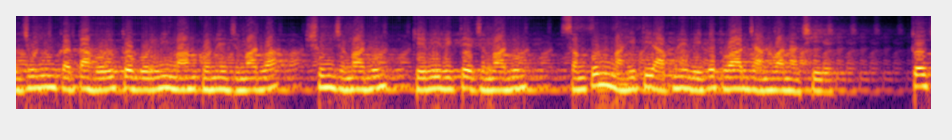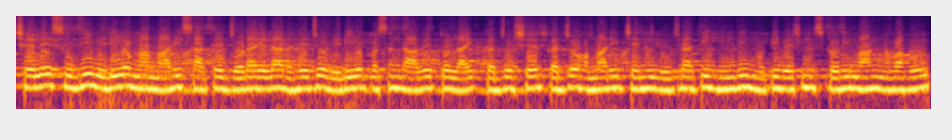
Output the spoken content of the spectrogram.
ઉજવણું કરતા હોય તો ગોળની માંગ કોને જમાડવા, શું જમાડવું, કેવી રીતે જમાડવું, સંપૂર્ણ માહિતી આપણે વિગતવાર જાણવાના છીએ. તો છેલ્લે સુધી વિડીયોમાં મારી સાથે જોડાયેલા રહેજો. વીડિયો પસંદ આવે તો લાઈક કરજો, શેર કરજો. અમારી channel Gujarati Hindi motivational story માંગ નવા હોય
